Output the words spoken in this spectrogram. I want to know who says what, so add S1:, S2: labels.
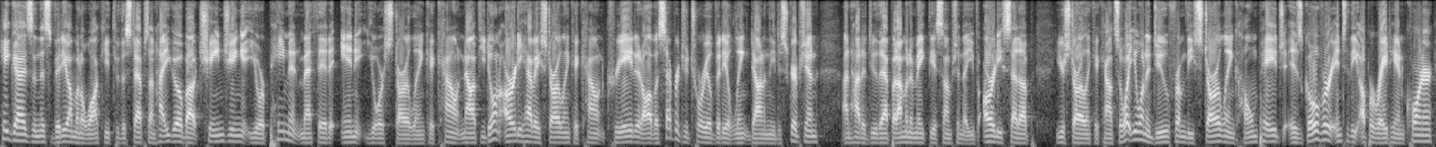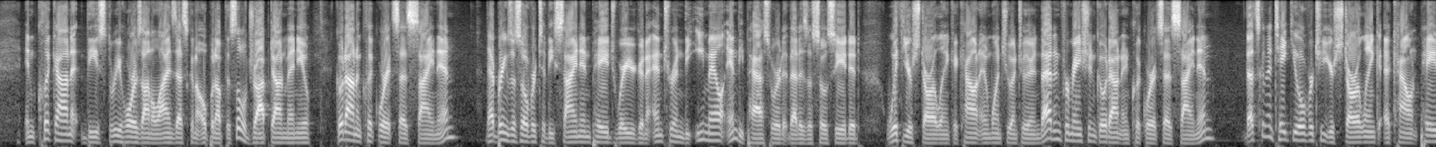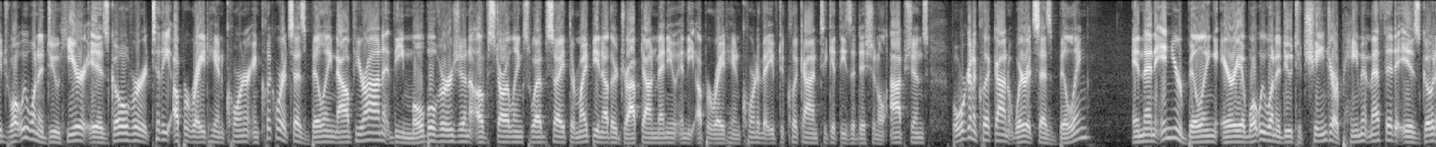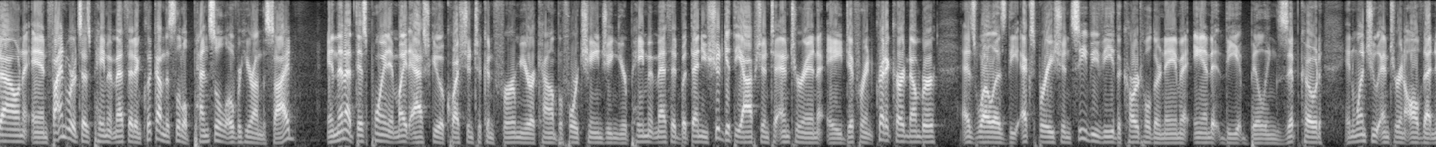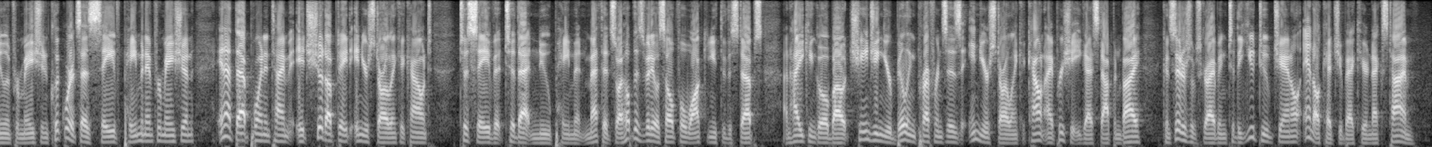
S1: Hey guys, in this video I'm going to walk you through the steps on how you go about changing your payment method in your Starlink account. Now if you don't already have a Starlink account created, I'll have a separate tutorial video linked down in the description on how to do that, but I'm going to make the assumption that you've already set up your Starlink account. So what you want to do from the Starlink homepage is go over into the upper right hand corner and click on these three horizontal lines. That's going to open up this little drop down menu. Go down and click where it says sign in. That brings us over to the sign in page where you're going to enter in the email and the password that is associated with your Starlink account. And once you enter in that information, go down and click where it says sign in. That's going to take you over to your Starlink account page. What we want to do here is go over to the upper right hand corner and click where it says billing. Now, if you're on the mobile version of Starlink's website, there might be another drop down menu in the upper right hand corner that you have to click on to get these additional options. But we're going to click on where it says billing. And then in your billing area, what we want to do to change our payment method is go down and find where it says payment method and click on this little pencil over here on the side. And then at this point, it might ask you a question to confirm your account before changing your payment method, but then you should get the option to enter in a different credit card number, as well as the expiration CVV, the cardholder name, and the billing zip code. And once you enter in all of that new information, click where it says save payment information. And at that point in time, it should update in your Starlink account to save it to that new payment method. So I hope this video is helpful walking you through the steps on how you can go about changing your billing preferences in your Starlink account. I appreciate you guys stopping by. Consider subscribing to the YouTube channel, and I'll catch you back here next time.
